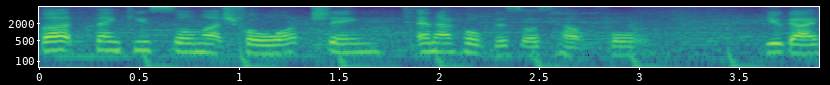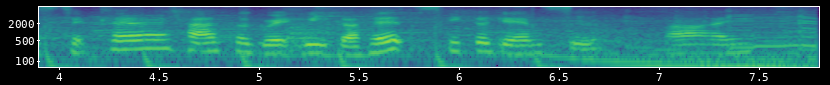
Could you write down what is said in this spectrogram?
But thank you so much for watching and I hope this was helpful. You guys take care, have a great week ahead, speak again soon. Bye.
